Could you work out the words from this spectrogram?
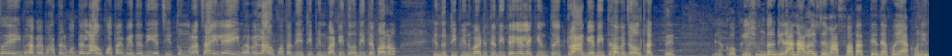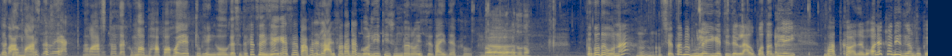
তো এইভাবে ভাতের মধ্যে লাউ পাতায় বেঁধে দিয়েছি। তোমরা চাইলে এইভাবে লাউ পাতা দিয়ে টিফিন বাটিতেও দিতে পারো। কিন্তু টিফিন বাটিতে দিতে গেলে কিন্তু একটু আগে দিতে হবে জল থাকতে। দেখো কি সুন্দর গ্রান আলো হয়েছে মাছ পাতাতে। দেখো এখনই তো দেখো মাছ মাছ- মাছটা দেখো মা ভাপা হয়ে একটু ভেঙেও গেছে দেখেছ ভেঙে গেছে তারপরে লাল পাতাটা গলিয়ে কি সুন্দর হয়েছে তাই দেখো। তোকে দেবো না? সে তো আমি ভুলেই গেছি যে লাউ পাতা দিয়েই ভাত খাওয়া যাবে। অনেকটা দিয়ে দিলাম তোকে।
